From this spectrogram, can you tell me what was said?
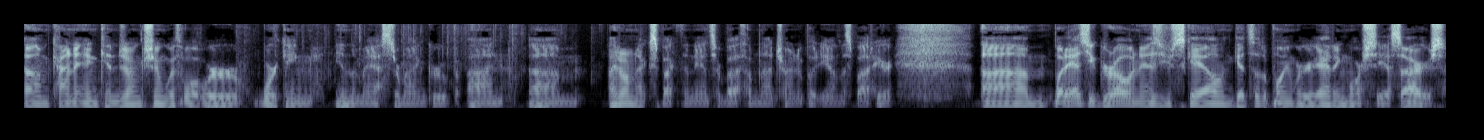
um, kind of in conjunction with what we're working in the mastermind group on. Um, I don't expect an answer, Beth. I'm not trying to put you on the spot here. Um, but as you grow and as you scale and get to the point where you're adding more CSRs,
